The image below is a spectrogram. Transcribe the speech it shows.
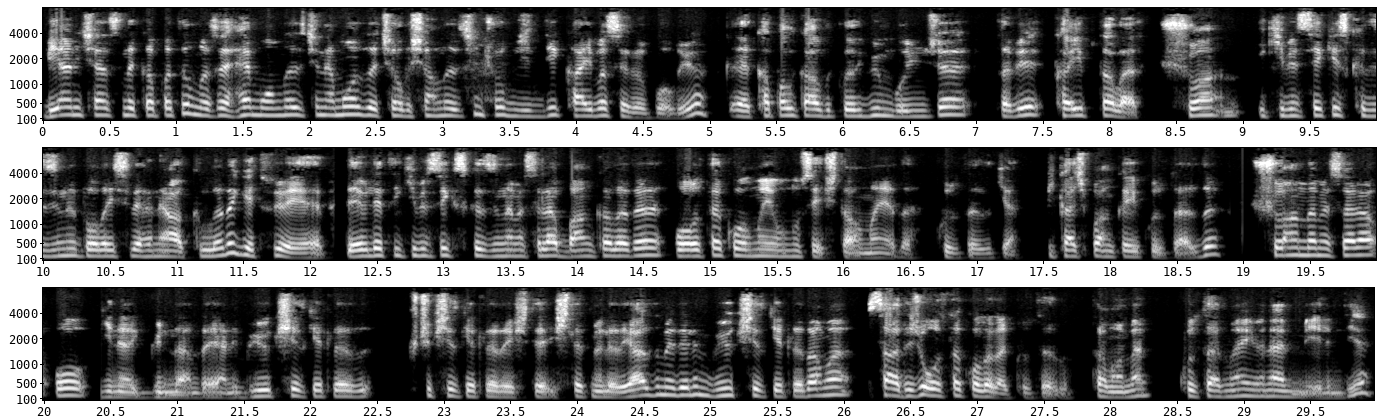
bir an içerisinde kapatılması hem onlar için hem orada çalışanlar için çok ciddi kayba sebep oluyor. E, kapalı kaldıkları gün boyunca tabii kayıptalar. Şu an 2008 krizini dolayısıyla hani akıllara getiriyor ya hep. Devlet 2008 krizinde mesela bankalara ortak olma yolunu seçti Almanya'da kurtarırken. Birkaç bankayı kurtardı. Şu anda mesela o yine gündemde yani büyük şirketler küçük şirketlere işte işletmelere yardım edelim. Büyük şirketlere ama sadece ortak olarak kurtaralım. Tamamen kurtarmaya yönelmeyelim diye.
